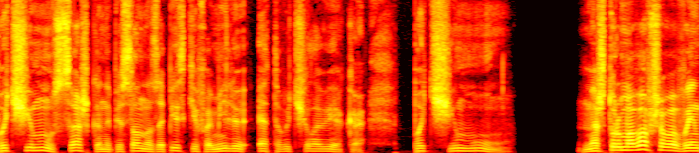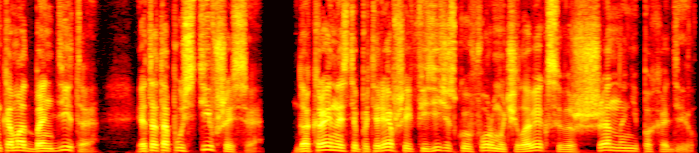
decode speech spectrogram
Почему Сашка написал на записке фамилию этого человека? Почему? На штурмовавшего военкомат бандита этот опустившийся, до крайности потерявший физическую форму человек совершенно не походил.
